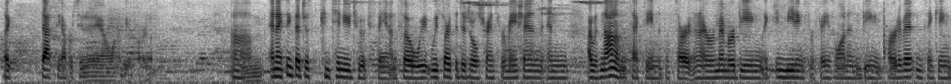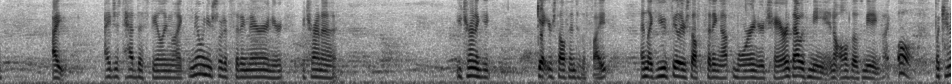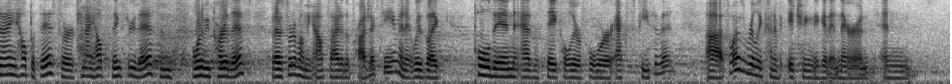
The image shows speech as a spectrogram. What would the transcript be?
like that's the opportunity I want to be a part of. Um, and I think that just continued to expand. So we, we start the digital transformation, and I was not on the tech team at the start. And I remember being like in meetings for phase one and being a part of it and thinking, I, I just had this feeling like you know when you're sort of sitting there and you're you're trying to you're trying to get, get yourself into the fight and like you feel yourself sitting up more in your chair that was me in all of those meetings like oh but can i help with this or can i help think through this and i want to be part of this? But i was sort of on the outside of the project team and it was like pulled in as a stakeholder for x piece of it. Uh, so i was really kind of itching to get in there and, and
